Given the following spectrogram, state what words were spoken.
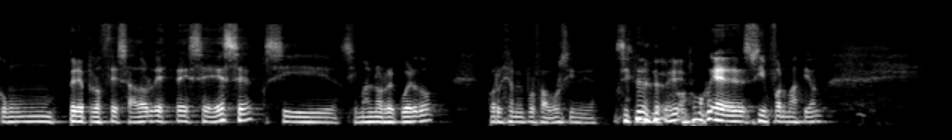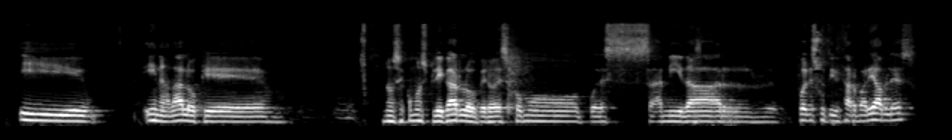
como un preprocesador de CSS, si, mal no recuerdo. Corrígeme, por favor, si, es información. Y, y nada, lo que no sé cómo explicarlo, pero es como puedes anidar, puedes utilizar variables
